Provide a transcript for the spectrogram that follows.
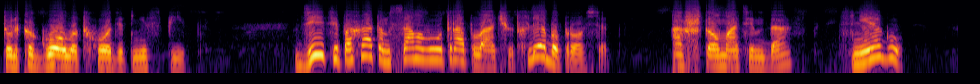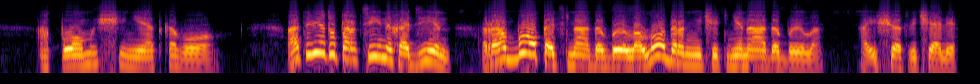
только голод ходит, не спит. Дети по хатам с самого утра плачут, хлеба просят. А что мать им даст? Снегу? А помощи ни от кого. Ответ у партийных один. Работать надо было, лодорничать не надо было. А еще отвечали,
